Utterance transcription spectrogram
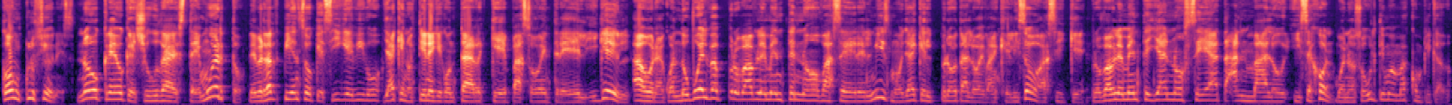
Conclusiones. No creo que Shuda esté muerto. De verdad pienso que sigue vivo ya que nos tiene que contar qué pasó entre él y Gale. Ahora, cuando vuelva probablemente no va a ser el mismo, ya que el prota lo evangelizó, así que probablemente ya no sea tan malo y cejón. Bueno, eso último es más complicado.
